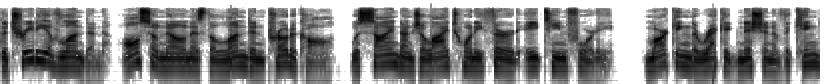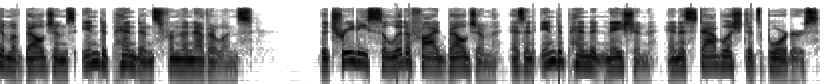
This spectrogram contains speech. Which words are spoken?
The Treaty of London, also known as the London Protocol, was signed on July 23, 1840 marking the recognition of the Kingdom of Belgium's independence from the Netherlands. The treaty solidified Belgium as an independent nation and established its borders.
